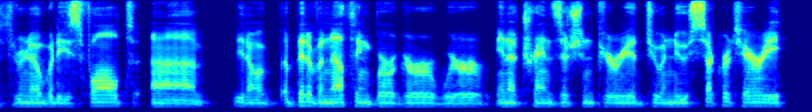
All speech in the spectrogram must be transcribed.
through nobody's fault, uh, you know, a bit of a nothing burger. We're in a transition period to a new secretary.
